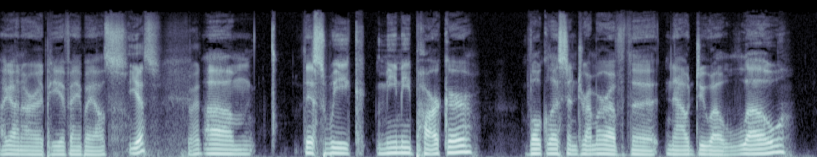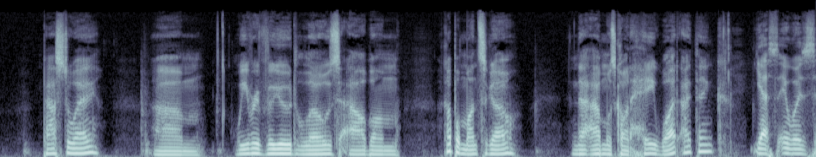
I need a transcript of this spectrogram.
I got an RIP. If anybody else. yes, go ahead. Um, this week, Mimi Parker, vocalist and drummer of the now duo Low, passed away. Um, we reviewed Low's album a couple months ago, and that album was called "Hey What," I think. Yes it was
